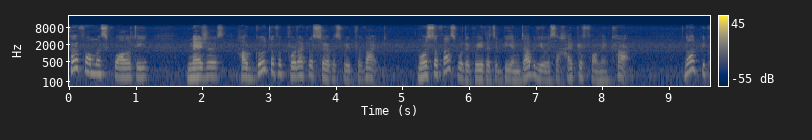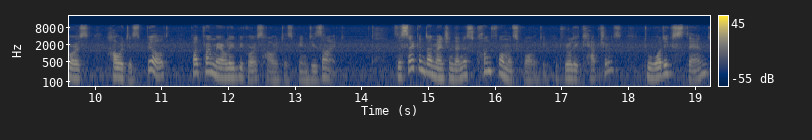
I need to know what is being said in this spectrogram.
Performance quality measures how good of a product or service we provide. Most of us would agree that the BMW is a high-performing car, not because how it is built, but primarily because how it has been designed. The second dimension then is conformance quality. It really captures to what extent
